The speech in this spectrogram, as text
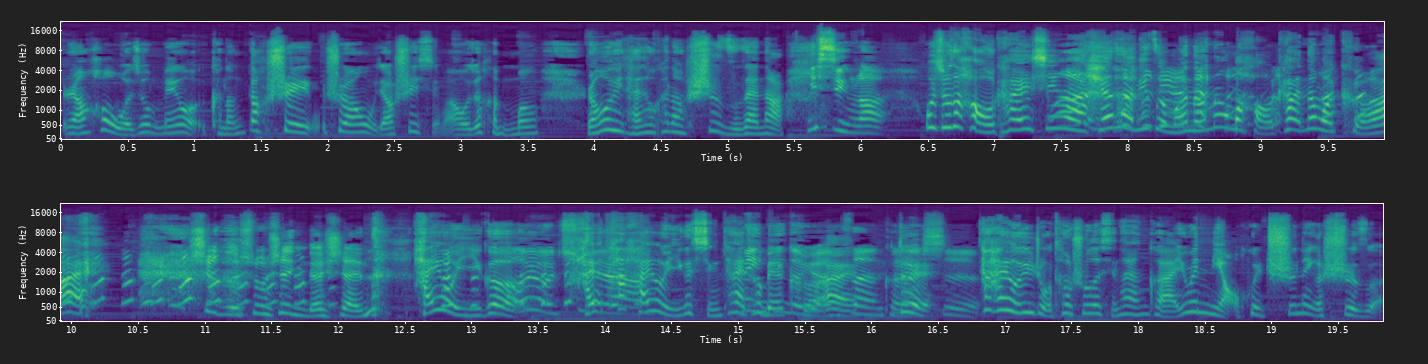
然后我就没有可能刚睡睡完午觉睡醒了，我就很懵，然后一抬头看到柿子在那儿，你醒了，我觉得好开心啊！天哪，你怎么能那么好看，那么可爱？柿子树是你的神。还有一个，好有趣啊还有它还有一个形态特别可爱缘分，可能对，是它还有一种特殊的形态很可爱，因为鸟会吃那个柿子，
